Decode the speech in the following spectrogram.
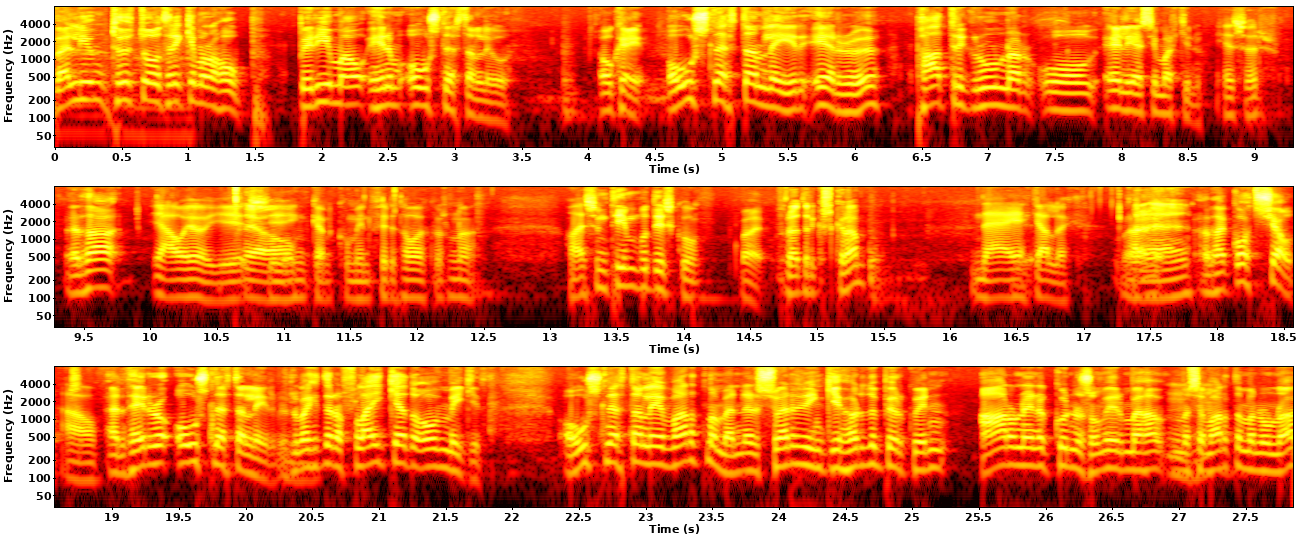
veljum 23 manna hóp. Byrjum á hinnum ósnertanlegu. Ok, ósnertanlegir eru Patrik Rúnar og Elias í markinu. Yes sir. Er það, Já, já, ég Já. sé engan kom inn fyrir þá eitthvað svona á þessum tímabúti sko. Nei, Fredrik Skram Nei, ekki alveg. Nei, en það er gott sjátt. Já. en þeir eru ósnertanlegir, við slum ekki vera að flækja þetta of mikið. Ósnertanlegir varnamenn er Sverringi Hörðubjörgvin Aron Einar Gunnarsson, við erum með, mm með sem varnamenn núna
